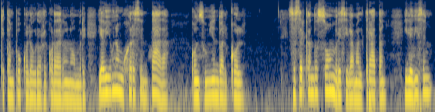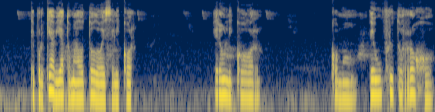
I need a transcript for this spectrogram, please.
que tampoco logro recordar el nombre y había una mujer sentada consumiendo alcohol. Se acercan dos hombres y la maltratan y le dicen que por qué había tomado todo ese licor. Era un licor como de un fruto rojo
